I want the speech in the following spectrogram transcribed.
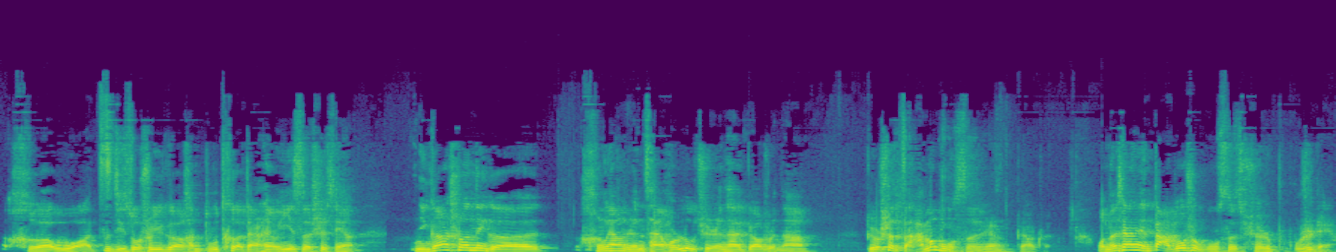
和我自己做出一个很独特但是很有意思的事情。你刚刚说那个衡量人才或者录取人才的标准呢？比如是咱们公司的这种标准，我能相信大多数公司确实不是这样。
